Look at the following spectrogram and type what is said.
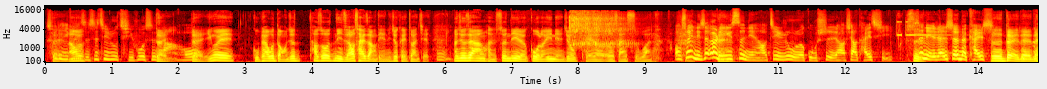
所以你一开始是进入期货市场。对，因为股票不懂，就他说你只要猜涨跌，你就可以赚钱。嗯。那就这样很顺利的过了一年，就赔了二三十万。哦，所以你是二零一四年哦进入了股市，然后小台企是你人生的开始。是，对对对。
